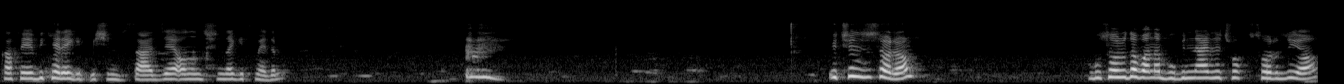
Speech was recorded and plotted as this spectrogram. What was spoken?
kafeye bir kere gitmişim sadece. Onun dışında gitmedim. Üçüncü soru. Bu soru da bana bugünlerde çok soruluyor.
